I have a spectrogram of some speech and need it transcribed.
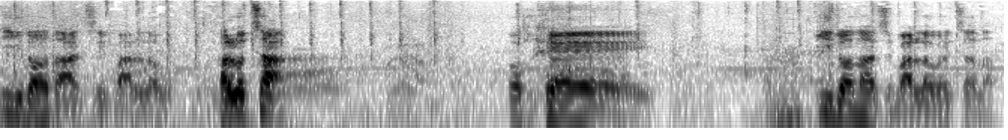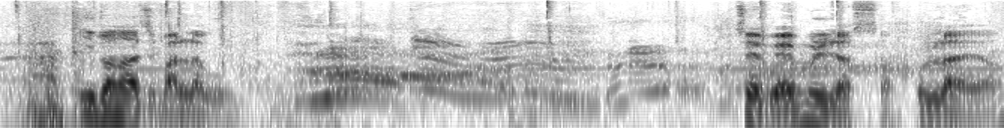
일어나지 말라고. 발로 차. 오케이. 일어나지 말라고 했잖아. 일어나지 말라고. 쟤 왜 물렸어? 몰라요.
